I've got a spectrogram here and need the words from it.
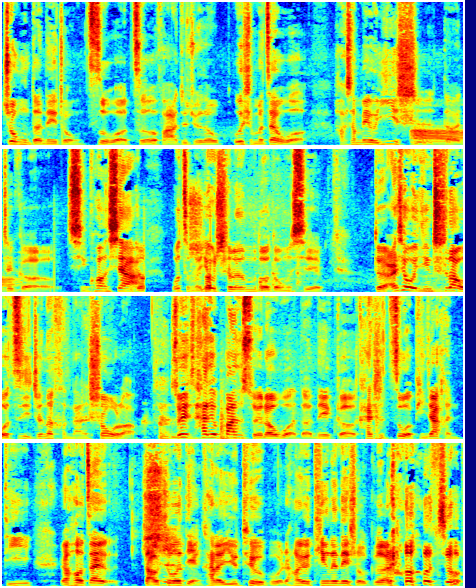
重的那种自我责罚，就觉得为什么在我好像没有意识的这个情况下，我怎么又吃了那么多东西？对，而且我已经吃到我自己真的很难受了，所以它就伴随了我的那个开始自我评价很低，然后再导致我点开了 YouTube，然后又听了那首歌，然后就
